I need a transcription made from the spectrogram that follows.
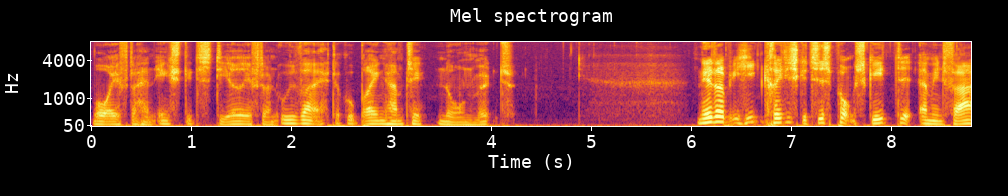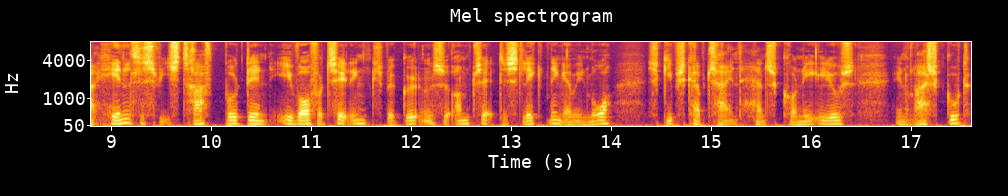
hvorefter han ængstligt stirrede efter en udvej, der kunne bringe ham til nogen mønt. Netop i helt kritiske tidspunkt skete det, at min far hændelsesvis traf på den i vor fortællings begyndelse omtalte slægtning af min mor, skibskaptajn Hans Cornelius, en rask gut,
